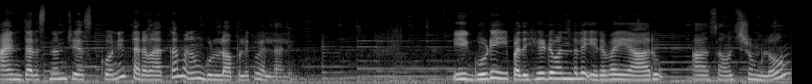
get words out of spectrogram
ఆయన దర్శనం చేసుకొని తర్వాత మనం గుడి లోపలికి వెళ్ళాలి. ఈ గుడి పదిహేడు వందల ఇరవై ఆరు ఆ సంవత్సరంలో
